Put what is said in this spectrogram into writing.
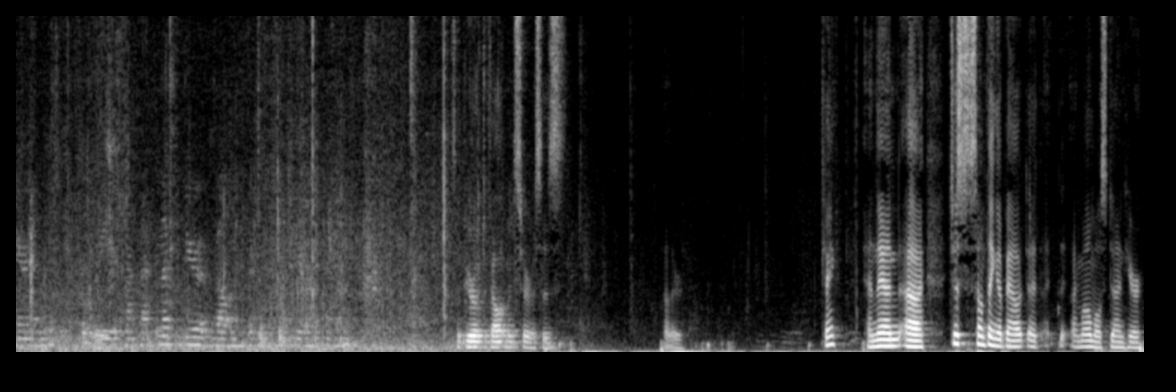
here and be your contact, and that's the Bureau of Development Services, not Bureau of Planning. It's the Bureau of Development Services. Another. Okay, and then uh, just something about. Uh, I'm almost done here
